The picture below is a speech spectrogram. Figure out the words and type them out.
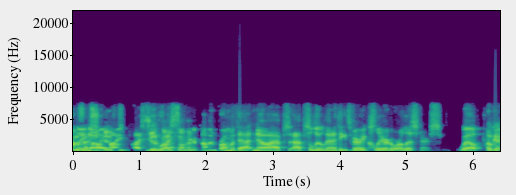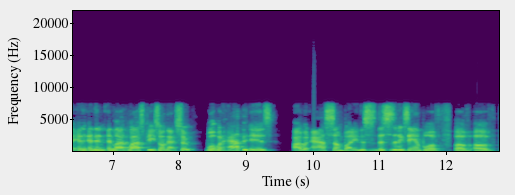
how does that Oh, No, shift I, I, I see, your where, I see where that? you're coming from with that. No, absolutely. And I think it's very clear to our listeners. Well, Okay, and, and then and la- last piece on that. So what would happen is I would ask somebody, and this is this is an example of of of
